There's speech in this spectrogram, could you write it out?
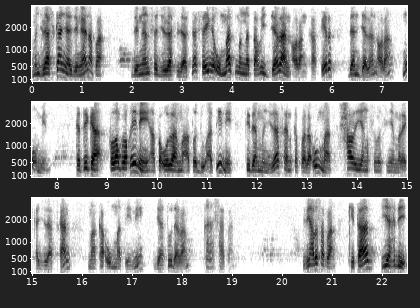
Menjelaskannya dengan apa? Dengan sejelas-jelasnya sehingga umat mengetahui jalan orang kafir dan jalan orang mukmin. Ketika kelompok ini atau ulama atau duat ini tidak menjelaskan kepada umat hal yang semestinya mereka jelaskan, maka umat ini jatuh dalam kesesatan. Jadi harus apa? Kitab Yahdi,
